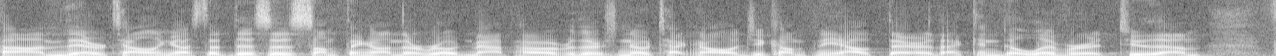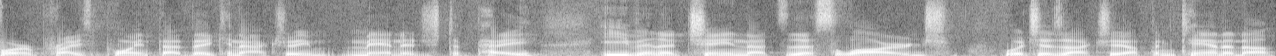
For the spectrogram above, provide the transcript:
Um, they're telling us that this is something on their roadmap. However, there's no technology company out there that can deliver it to them for a price point that they can actually manage to pay. Even a chain that's this large, which is actually up in Canada,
